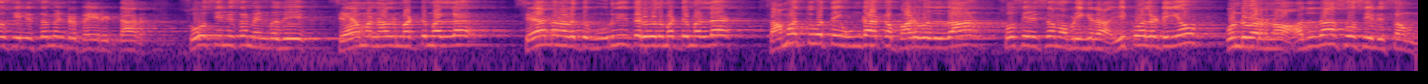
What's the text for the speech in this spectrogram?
சோசியலிசம் என்று பெயரிட்டார். சோசியலிசம் என்பது சேம மட்டுமல்ல சேம நலத்துக்கு உறுதி தருவது மட்டுமல்ல சமத்துவத்தை உண்டாக்க பாடுவதுதான் சோசியலிசம் அப்படிங்கிறார் ஈக்குவாலிட்டியும் கொண்டு வரணும். அதுதான் சோசியலிசம்.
